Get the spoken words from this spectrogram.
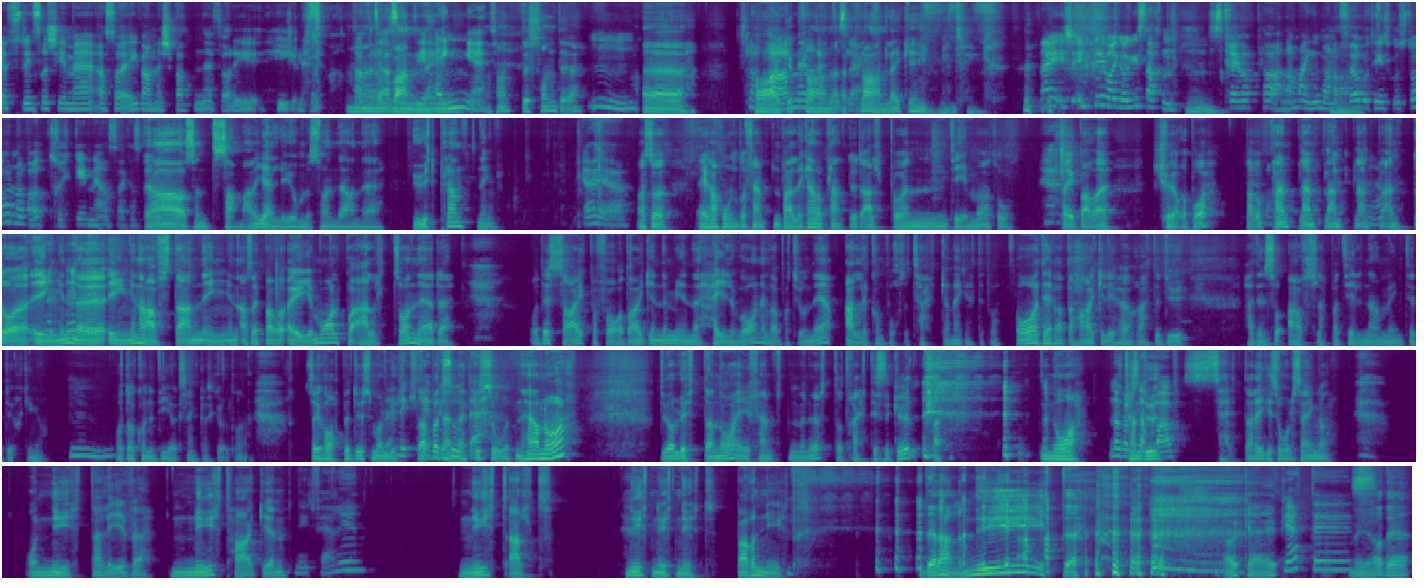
gjødslingsregime. Altså, jeg vanner ikke plantene før de hyler. Nei, det er de henger. Sant? Det er sånn det er. Mm. Eh, hageplan planlegger ingenting. Nei, ikke, det gjorde jeg òg i starten. Mm. Skrev opp planer mange måneder Ja. før hvor ting skulle stå. Nå bare trykker jeg ned og ser hva som Ja, og sånn, samme gjelder jo med sånn der eh, utplantning. Ja, ja. Altså, jeg har 115 paller, kan plante ut alt på en time og to. Så jeg bare kjører på. Bare plant, plant, plant, plant, plant. Og ingen, eh, ingen avstand, ingen Altså, jeg bare øyemål på alt. Sånn er det. Og det sa jeg på foredragene mine hele våren jeg var på turné. Alle kom bort og takka meg etterpå. Å, det var behagelig å høre at du hadde en så avslappa tilnærming til dyrkinga. Mm. Og da kunne de òg senke skuldrene. Så jeg håper du som har lytta på denne episoden her nå Du har lytta nå i 15 minutter og 30 sekunder. Nå Nå kan, kan du du sette deg i solsenga og nyte livet. Nyt hagen. Nyt ferien. Nyt alt. Nyt, nyt, nyt. Bare nyt. Det er det det handler om. Nyt! OK, Pjattis! vi gjør det.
